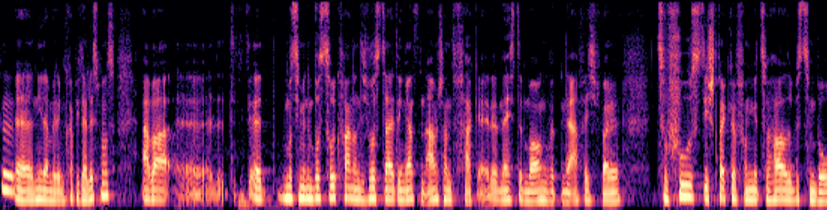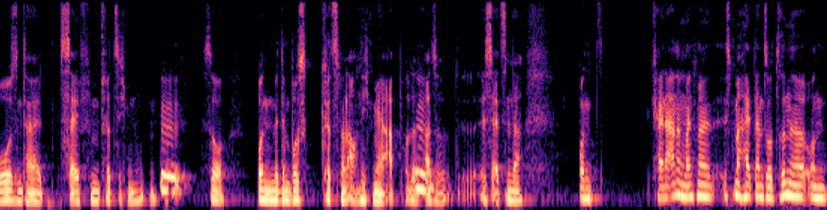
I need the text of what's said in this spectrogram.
mhm. äh, nieder mit dem Kapitalismus. Aber äh, äh, musste ich mit dem Bus zurückfahren und ich wusste halt den ganzen Abend schon, fuck, ey, der nächste Morgen wird nervig, weil zu Fuß die Strecke von mir zu Hause bis zum Büro sind halt safe 45 Minuten. Mhm. So. Und mit dem Bus kürzt man auch nicht mehr ab oder mhm. also ist ätzender. Und keine Ahnung, manchmal ist man halt dann so drinne und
